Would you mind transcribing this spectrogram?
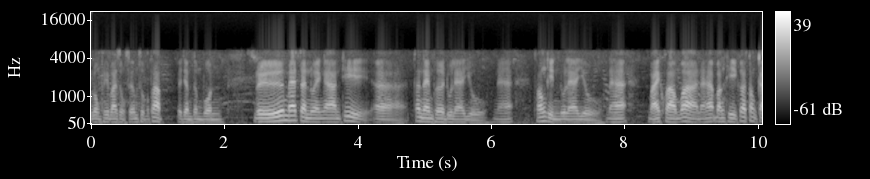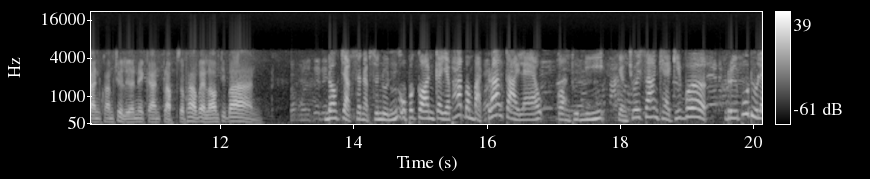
โรงพยาบาลส่งเสริมสุขภาพประจำตำบลหรือแม้แต่หน่วยงานที่เอ่อท่านนายอำเภอดูแลอยู่นะฮะ ท้องถิ่นดูแลอยู่นะฮะหมายความว่านะฮะบางทีก็ต้องการความช่วยเหลือในการปรับสภาพแวดล้อมที่บ้าน นอกจากสนับสนุนอุปกรณ์กายภาพบำบัดร่างกายแล้ว กองทุนนี้ยังช่วยสร้างแคร์กิฟเวอร์ หรือผู้ดูแล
